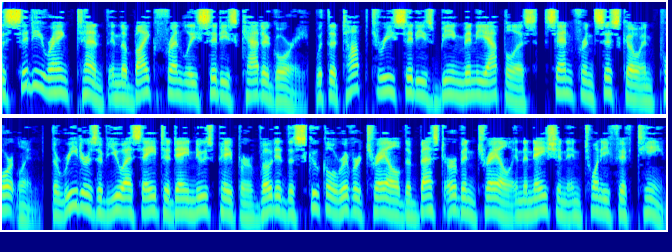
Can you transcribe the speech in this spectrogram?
The city ranked 10th in the bike-friendly cities category, with the top three cities being Minneapolis, San Francisco and Portland. The readers of USA Today newspaper voted the Schuylkill River Trail the best urban trail in the nation in 2015.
